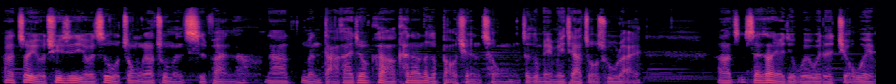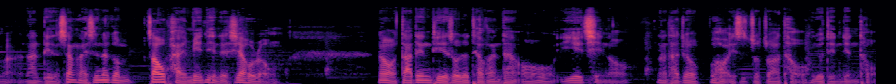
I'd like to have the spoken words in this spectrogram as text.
那最有趣是有一次我中午要出门吃饭啊，那门打开就刚好看到那个保全从这个妹妹家走出来，啊，身上有点微微的酒味嘛，那脸上还是那个招牌腼腆的笑容。那我搭电梯的时候就调侃他哦，一夜情哦，那他就不好意思抓抓头，又点点头。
